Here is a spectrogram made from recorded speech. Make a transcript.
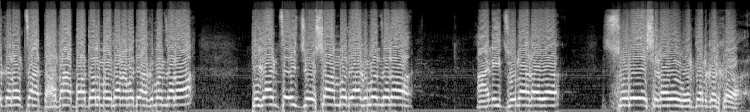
आंबेडकरांचा दादा बादल मैदानामध्ये आगमन झालं. तिघांचंही जोशामध्ये आगमन झालं. आणि जुना डावा सुरेश डावर वर्धन गडकर.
